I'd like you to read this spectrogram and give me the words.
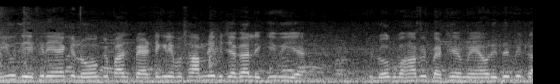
व्यू देख रहे हैं कि लोगों के पास बैठने के लिए। वो सामने भी जगह लगी हुई है तो लोग वहाँ पे बैठे हुए हैं और इधर भी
